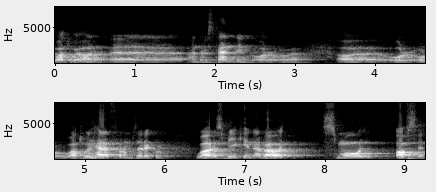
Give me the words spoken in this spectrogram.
what we are uh, understanding or, uh, or, or what we have from the record. We are speaking about small offset.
